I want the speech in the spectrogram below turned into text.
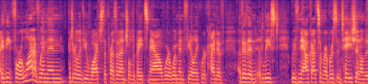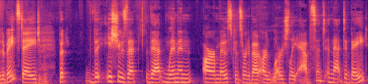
I think for a lot of women, particularly if you watch the presidential debates now, where women feel like we're kind of, other than at least we've now got some representation on the debate stage, mm-hmm. but the issues that that women are most concerned about are largely absent in that debate.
